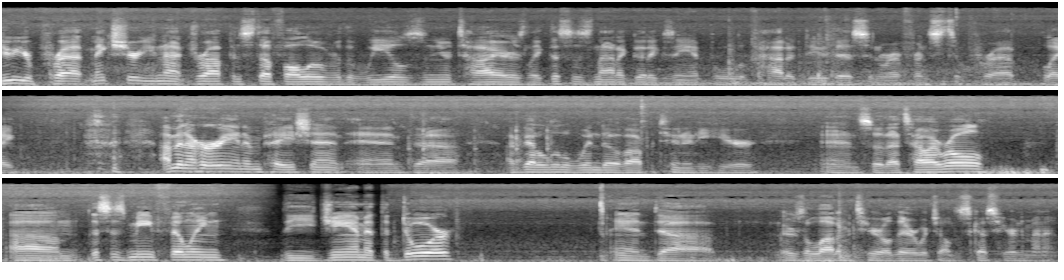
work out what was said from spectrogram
do your prep. Make sure you're not dropping stuff all over the wheels and your tires. Like this is not a good example of how to do this in reference to prep. Like I'm in a hurry and impatient, and uh, I've got a little window of opportunity here, and so that's how I roll. Um, this is me filling the jamb at the door, and uh, there's a lot of material there, which I'll discuss here in a minute.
